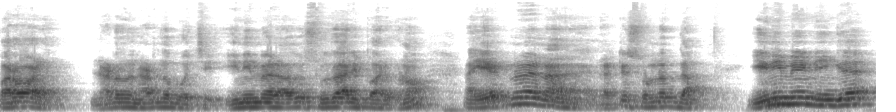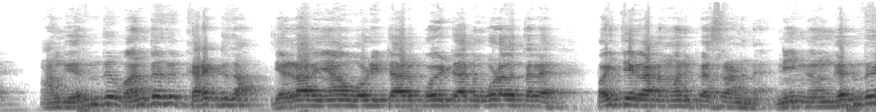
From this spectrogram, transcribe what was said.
பரவாயில்ல நடந்து நடந்து போச்சு. இனிமேலாவது சுதாரிப்பாக இருக்கணும். நான் ஏற்கனவே நான் எல்லாத்தையும் சொன்னது தான் இனிமேல் நீங்கள் அங்கேருந்து வந்தது கரெக்டு தான். எல்லாரும் ஏன் ஓடிட்டாரு போயிட்டாரு ஊடகத்தில் பைத்தியக்காரன் மாதிரி பேசுகிறானுங்க நீங்கள் அங்கேருந்து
